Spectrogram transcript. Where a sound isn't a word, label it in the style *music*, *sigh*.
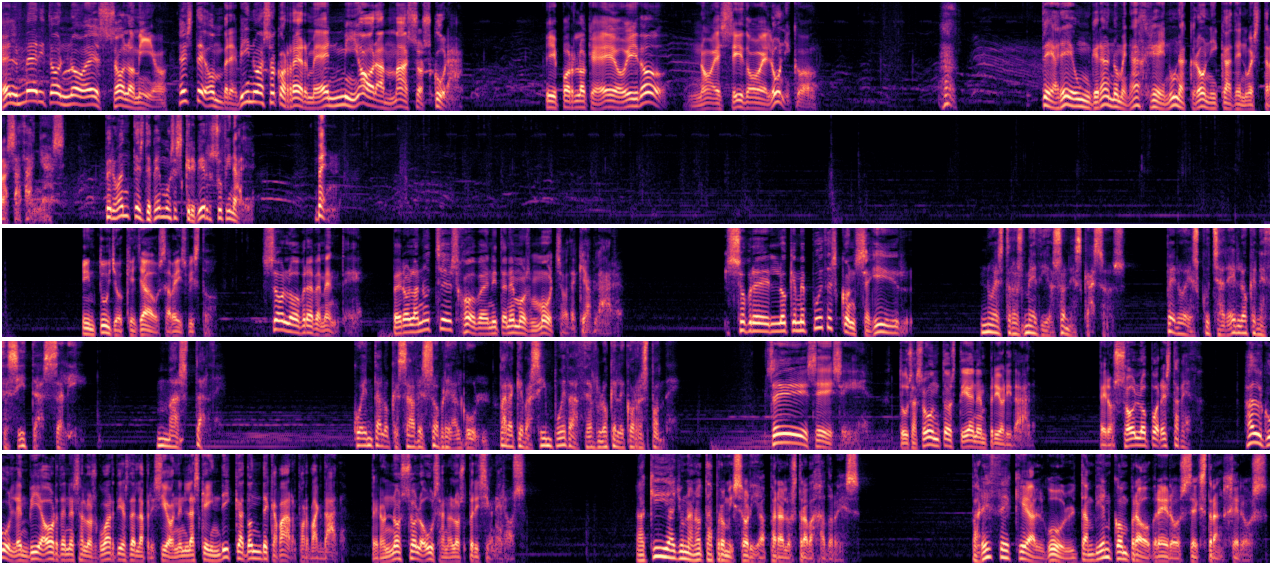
El mérito no es solo mío. Este hombre vino a socorrerme en mi hora más oscura. Y por lo que he oído, no he sido el único. Te haré un gran homenaje en una crónica de nuestras hazañas. Pero antes debemos escribir su final. Ven. Intuyo que ya os habéis visto. Solo brevemente. Pero la noche es joven y tenemos mucho de qué hablar. Sobre lo que me puedes conseguir... Nuestros medios son escasos, pero escucharé lo que necesitas, Salí. Más tarde. Cuenta lo que sabes sobre Algul, para que Basim pueda hacer lo que le corresponde. Sí, sí, sí. Tus asuntos tienen prioridad. Pero solo por esta vez. Al Ghul envía órdenes a los guardias de la prisión en las que indica dónde cavar por Bagdad. Pero no solo usan a los prisioneros. Aquí hay una nota promisoria para los trabajadores. Parece que Al Ghul también compra obreros extranjeros.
